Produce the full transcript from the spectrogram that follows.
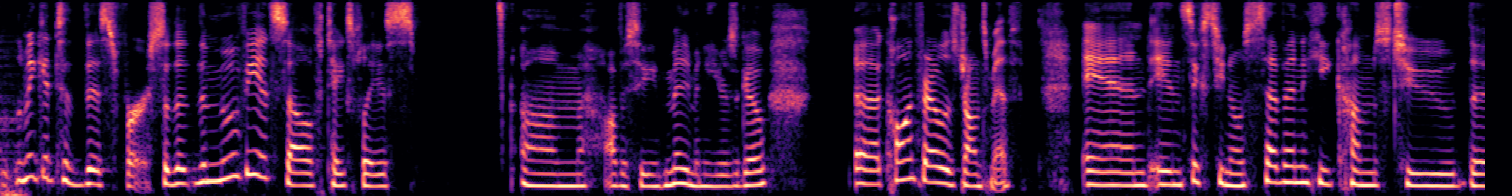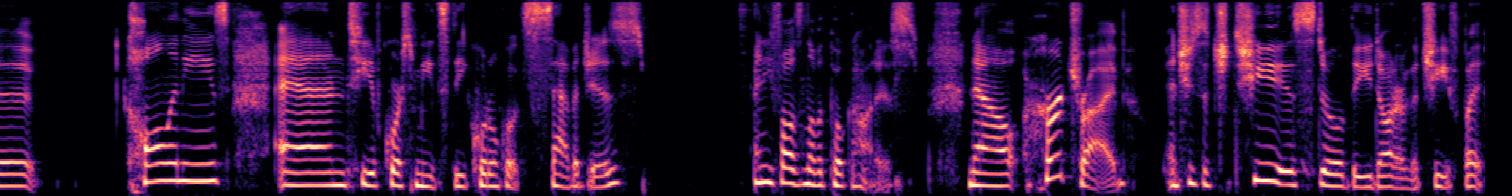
let me get to this first. So the, the movie itself takes place um obviously many, many years ago. Uh, Colin Farrell is John Smith, and in 1607 he comes to the colonies, and he of course meets the quote unquote savages, and he falls in love with Pocahontas. Now her tribe, and she's a, she is still the daughter of the chief, but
